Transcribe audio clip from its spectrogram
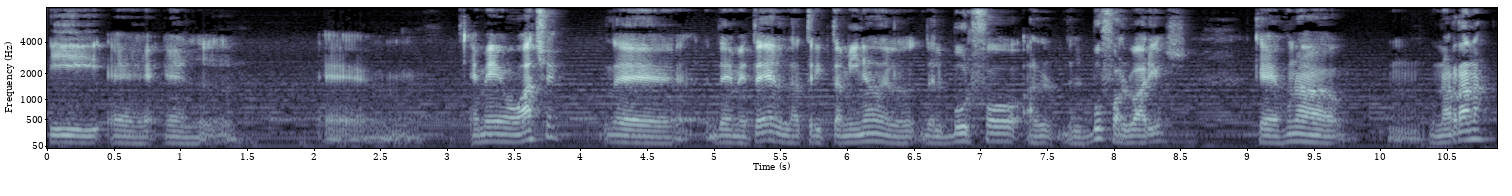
y eh, el MOH eh, de DMT, la triptamina del, bufo, del bufo alvarius, que es una, una rana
